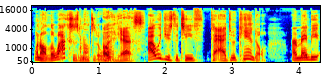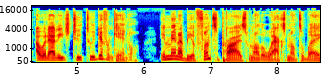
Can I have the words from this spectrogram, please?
when all the wax is melted away. Oh, away. yes. I would use the teeth to add to a candle, or maybe I would add each tooth to a different candle. It may not be a fun surprise when all the wax melts away,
